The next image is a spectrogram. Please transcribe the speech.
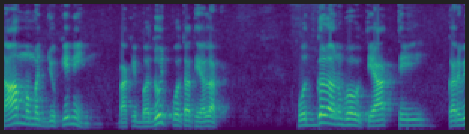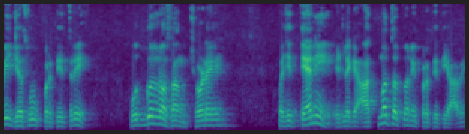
તામ મમજ્જુ કિની બાકી બધું જ પોતાથી અલગ. પૂદગલ અનુભવ ત્યાગથી કરવી જસવું પ્રતિત્રે. રે સંગ છોડે. પછી તેની, એટલે કે આત્મતત્વની પ્રતિતિ આવે.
